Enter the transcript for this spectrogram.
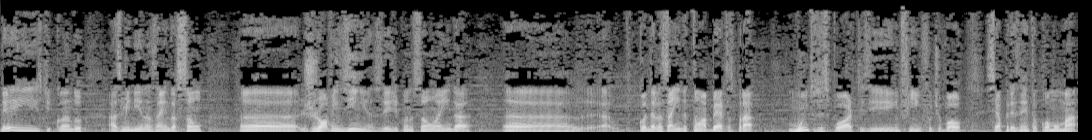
desde quando as meninas ainda são uh, jovenzinhas, desde quando são ainda uh, quando elas ainda estão abertas para muitos esportes e, enfim, futebol se apresentam como uma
